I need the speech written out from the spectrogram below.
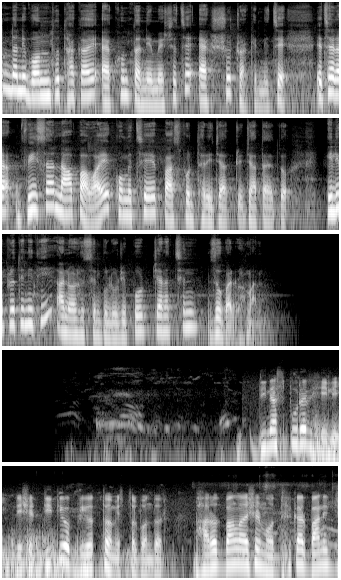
আমদানি বন্ধ থাকায় এখন তা নেমে এসেছে একশো ট্রাকের নিচে। এছাড়া ভিসা না পাওয়ায় কমেছে পাসপোর্টধারী যাত্রী যাতায়াত। হিলি প্রতিনিধি আনোয়ার হোসেন বুলু রিপোর্ট জানাচ্ছেন জোবার রহমান। দিনাজপুরের হিলি দেশের দ্বিতীয় বৃহত্তম স্থলবন্দর। ভারত, বাংলাদেশের মধ্যেকার বাণিজ্য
